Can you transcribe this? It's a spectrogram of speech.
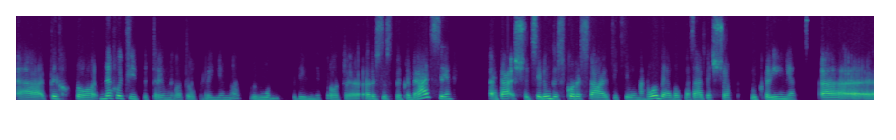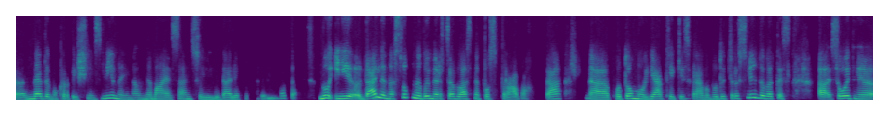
е, тих, хто не хотів підтримувати Україну у війні проти Російської Федерації, е, та що ці люди скористаються цією нагодою, аби казати, що в Україні е, недемократичні зміни, і нам немає сенсу її далі підтримувати. Ну і далі наступний вимір це власне по справах, та е, по тому, як які справи будуть розслідуватись. Сьогодні е,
